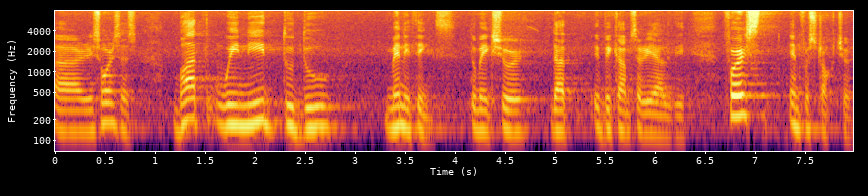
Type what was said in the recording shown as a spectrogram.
uh, resources. But we need to do many things to make sure that it becomes a reality. First, infrastructure.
